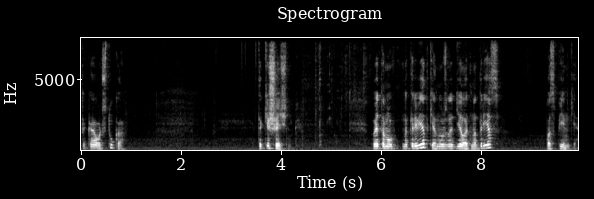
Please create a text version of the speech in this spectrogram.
такая вот штука. Это кишечник. Поэтому на креветке нужно делать надрез по спинке,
